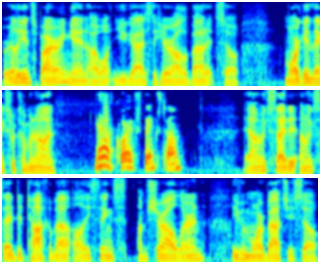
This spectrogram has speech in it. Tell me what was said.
really inspiring and I want you guys to hear all about it. So, Morgan, thanks for coming on. Yeah, of course. Thanks, Tom. Yeah, I'm excited. I'm excited to talk about all these things. I'm sure I'll learn even more about you. So,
